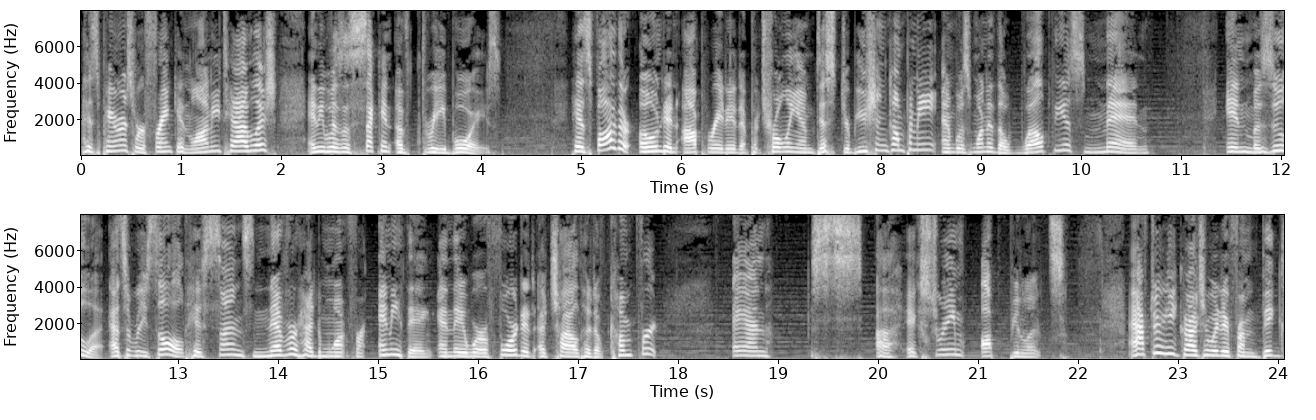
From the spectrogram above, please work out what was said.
His parents were Frank and Lonnie Tabish, and he was the second of three boys. His father owned and operated a petroleum distribution company and was one of the wealthiest men in Missoula. As a result, his sons never had to want for anything, and they were afforded a childhood of comfort and uh, extreme opulence. After he graduated from Big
